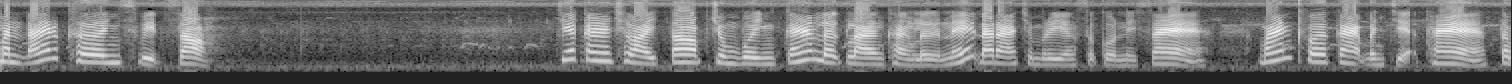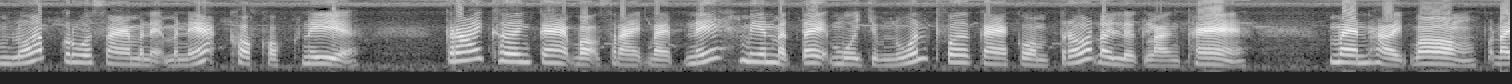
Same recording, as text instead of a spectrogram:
មិនដែលឃើញស្វីតសោះជាការឆ្លើយតបជំវិញការលើកឡើងខាងលើនេះតារាចម្រៀងសកលនិសា បានធ្វើការបញ្ជាក់ថាទម្លាប់គ្រួសារម្នាក់ម្នាក់ខុសៗគ្នា ក្រោយឃើញការបកស្រាយបែបនេះ មានមតិមួយចំនួនធ្វើការគ្រប់គ្រងដោយលើកឡើងថា មែនហើយបង ប្តី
